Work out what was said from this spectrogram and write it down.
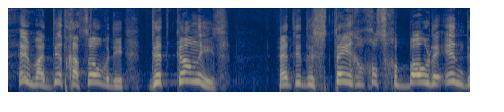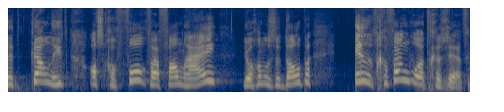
hé, maar dit gaat zo, die, dit kan niet. En dit is tegen Gods geboden in, dit kan niet. Als gevolg waarvan hij, Johannes de Doper, in het gevangen wordt gezet.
